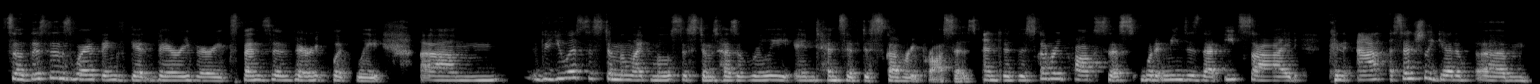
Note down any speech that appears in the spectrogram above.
So this is where things get very, very expensive very quickly. Um, the US system, unlike most systems, has a really intensive discovery process. And the discovery process, what it means is that each side can essentially get a, um,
